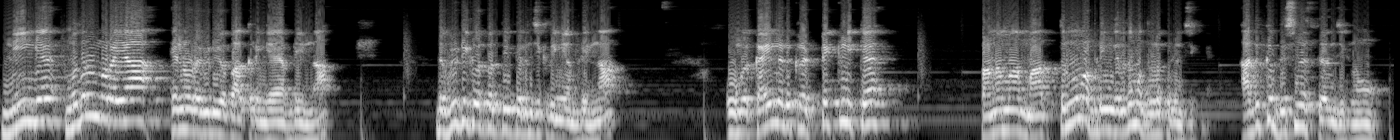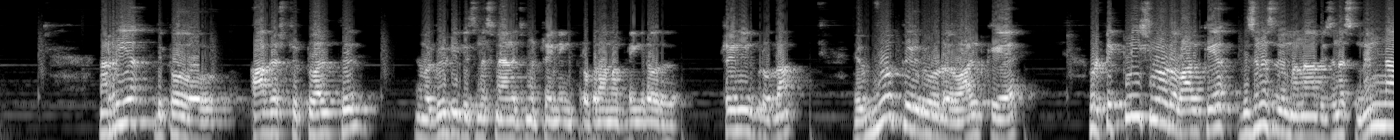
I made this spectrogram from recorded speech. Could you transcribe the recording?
நீங்க முதல் முறையா என்னோட வீடியோ பாக்குறீங்க அப்படின்னா இந்த பியூட்டி கிளப் பத்தி தெரிஞ்சுக்கிறீங்க அப்படின்னா உங்க கையில இருக்கிற டெக்னிக்கை பணமா மாத்தணும் அப்படிங்கறத முதல்ல புரிஞ்சுக்கங்க. அதுக்கு பிசினஸ் தெரிஞ்சுக்கணும். நிறைய இப்போ ஆகஸ்ட் டுவெல்த்து நம்ம beauty business management training program அப்படிங்கிற ஒரு ட்ரைனிங் ப்ரோக்ராம் எவ்வளோ பேரோட வாழ்க்கைய ஒரு டெக்னீஷியனோட வாழ்க்கைய பிசினஸ் விமனா பிசினஸ் மென்னா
